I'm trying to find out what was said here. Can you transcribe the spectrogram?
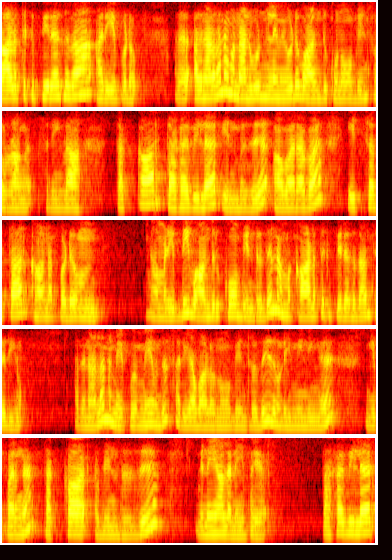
காலத்துக்கு பிறகு தான் அறியப்படும். அத அதனால தான் நம்ம நல்வு நிலைமையோடு வாழ்ந்துக்கணும் அப்படின்னு சொல்கிறாங்க சரிங்களா? தக்கார் தகவிலர் என்பது அவரவர் எச்சத்தார் காணப்படும். நம்ம எப்படி வாழ்ந்திருக்கோம் அப்படின்றது நம்ம காலத்துக்கு பிறகு தான் தெரியும். அதனால் நம்ம எப்போவுமே வந்து சரியாக வாழணும் அப்படின்றது இதனுடைய மீனிங்கு. இங்கே பாருங்கள் தக்கார் அப்படின்றது வினையாளனை பெயர். தகவிலர்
